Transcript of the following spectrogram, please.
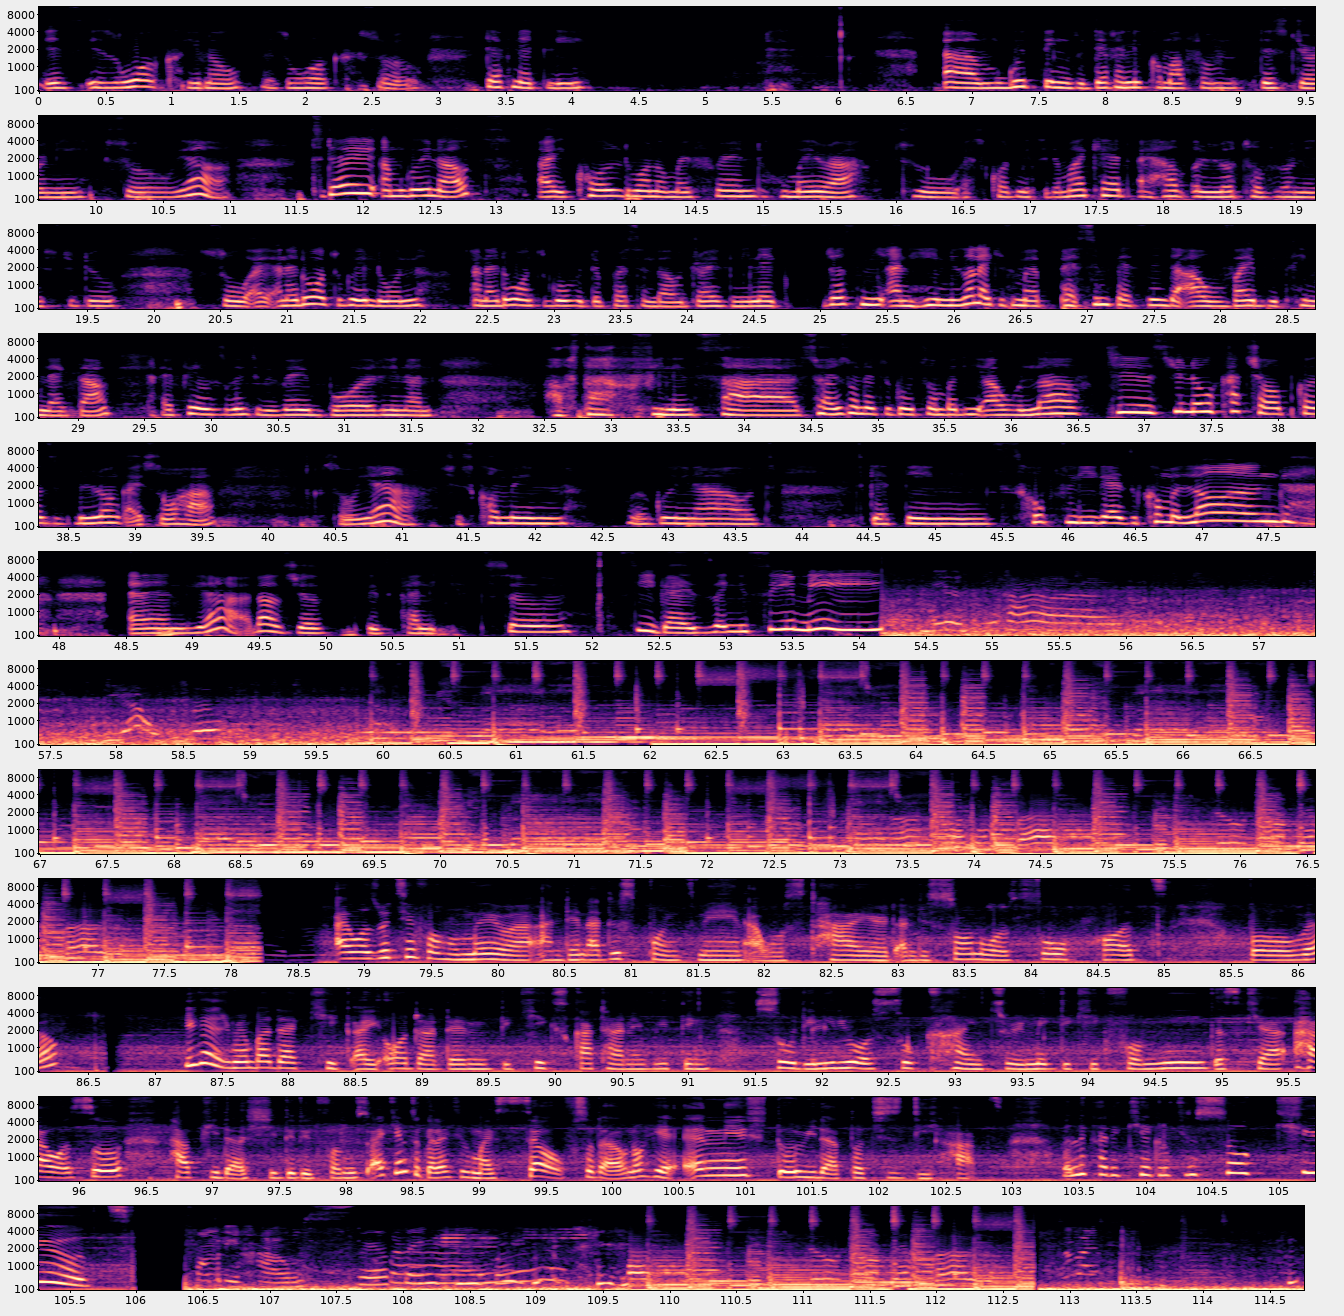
it's, it's work you know it's work. So definitely um good things will definitely come out from this journey. So yeah. Today i'm going out. I called one of my friend humaira to escort me to the market. I have a lot of runnings to do. So i and i don't want to go alone and i don't want to go with the person that will drive me. Like just me and him. It's not like it's my person person that i'll vibe with him like that. I feel it's going to be very boring and i'll start feeling sad. So i just wanted to go with somebody i will love. Just you know catch up because it's been long i saw her. So yeah she's coming. We're going out to get things. Hopefully you guys will come along. And yeah that's just basically it. So see you guys when you see me. Mira, say hi waiting for Humaira and then at this point man I was tired and the sun was so hot. But well you guys remember that cake i ordered then the cake scatter and everything. So the lady was so kind to remake the cake for me gaskia i was so happy that she did it for me. So i came to collect it myself so that i'll not hear any story that touches the heart. But look at the cake looking so cute. Family house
